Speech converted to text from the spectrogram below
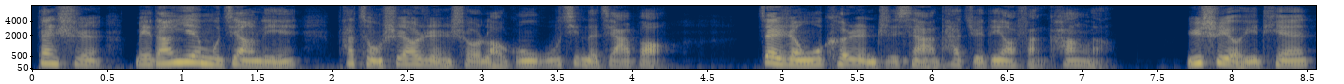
但是每当夜幕降临，她总是要忍受老公无尽的家暴。在忍无可忍之下，她决定要反抗了。于是有一天，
